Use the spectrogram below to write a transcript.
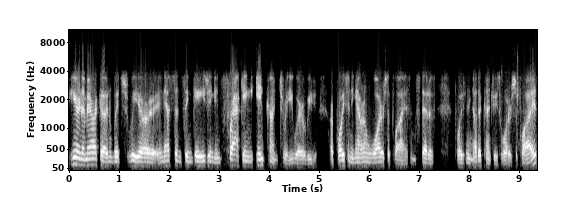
here in America, in which we are, in essence, engaging in fracking in country, where we are poisoning our own water supplies instead of poisoning other countries' water supplies,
